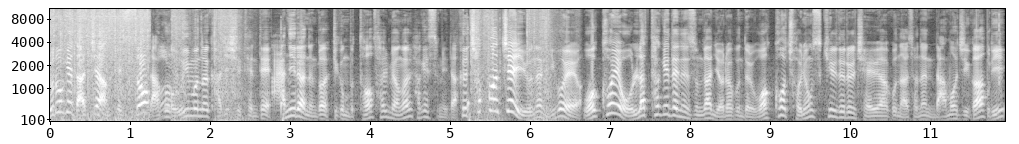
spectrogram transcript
요런 게 낫지 않겠어? 라고 의문을 가지실 텐데 아니라는 걸 지금부터 설명을 하겠습니다. 그 첫 번째 이유는 이거예요. 워커에 올라타게 되는 순간 여러분들 워커 전용 스킬들을 제외하고 나서는 나머지가 우리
